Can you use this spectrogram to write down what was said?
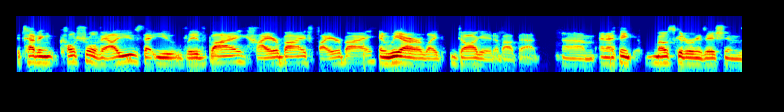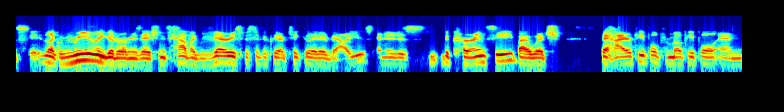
it's having cultural values that you live by, hire by, fire by. And we are like dogged about that. Um, and I think most good organizations, like really good organizations, have like very specifically articulated values, and it is the currency by which they hire people, promote people, and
